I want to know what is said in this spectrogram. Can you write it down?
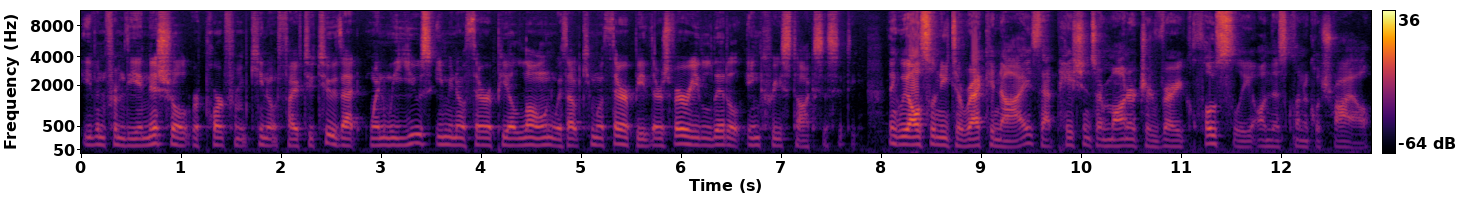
even from the initial report from Keynote 522, that when we use immunotherapy alone without chemotherapy, there's very little increased toxicity. I think we also need to recognize that patients are monitored very closely on this clinical trial.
